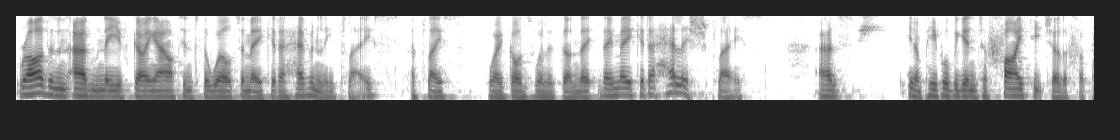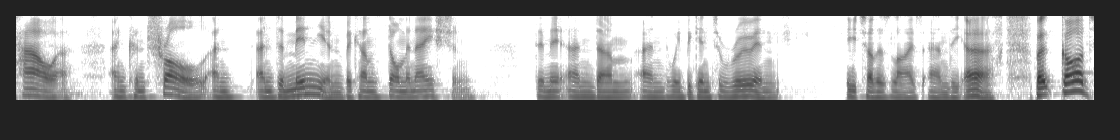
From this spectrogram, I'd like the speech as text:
rather than Adam and Eve going out into the world to make it a heavenly place, a place where God's will is done, they, they make it a hellish place as you know, people begin to fight each other for power and control, and, and dominion becomes domination. And, um, and we begin to ruin each other's lives and the earth. But God,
